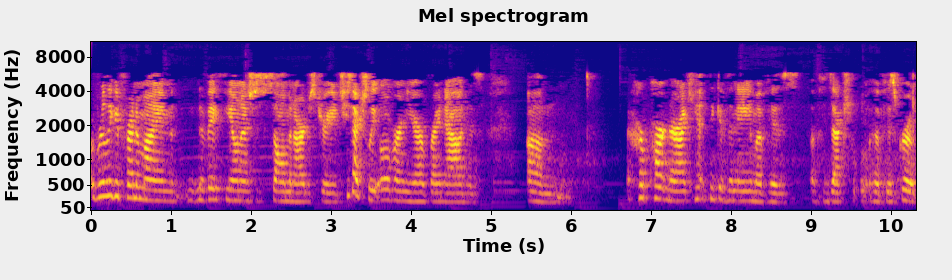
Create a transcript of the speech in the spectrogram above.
a really good friend of mine, Neve Fiona, she's a Solomon Artistry. She's actually over in Europe right now, and his um, her partner, I can't think of the name of his of his actual of his group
